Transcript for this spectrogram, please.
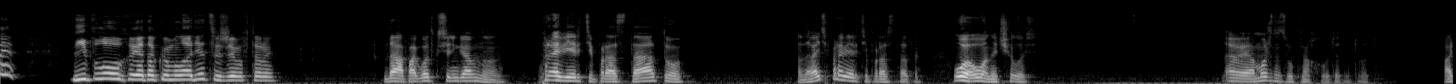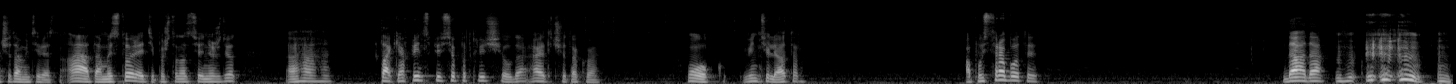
Неплохо, я такой молодец уже во второй. Да, погодка сегодня говно. Проверьте простату. А давайте проверьте простату. О, о, началось. А, а можно звук нахуй вот этот вот? А что там интересно? А, там история, типа, что нас сегодня ждет. Ага, ага. Так, я, в принципе, все подключил, да? А это что такое? О, вентилятор. А пусть работает. Да, да.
